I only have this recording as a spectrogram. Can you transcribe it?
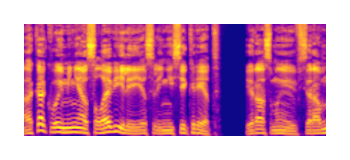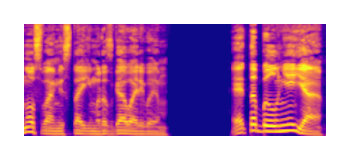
«А как вы меня словили, если не секрет? И раз мы все равно с вами стоим и разговариваем?» «Это был не я,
